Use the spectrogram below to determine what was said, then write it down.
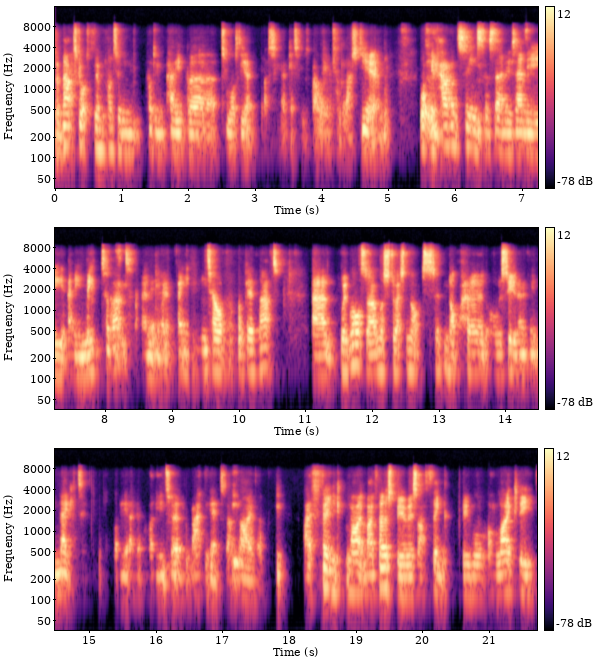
So that's what's been put in, put in paper towards the end, I guess it was about April last year. What we haven't seen since then is any, any meat to that, any, any detail within that. Um, we've also, I must stress, not, not heard or received anything negative. When you turn back against that either. I think my, my first view is I think we will unlikely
